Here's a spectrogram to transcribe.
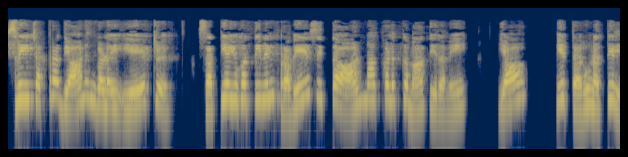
ஸ்ரீ சக்கர தியானங்களை ஏற்று சத்தியயுகத்தினில் பிரவேசித்த ஆன்மாக்களுக்கு மாத்திரமே யாம் இத்தருணத்தில்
